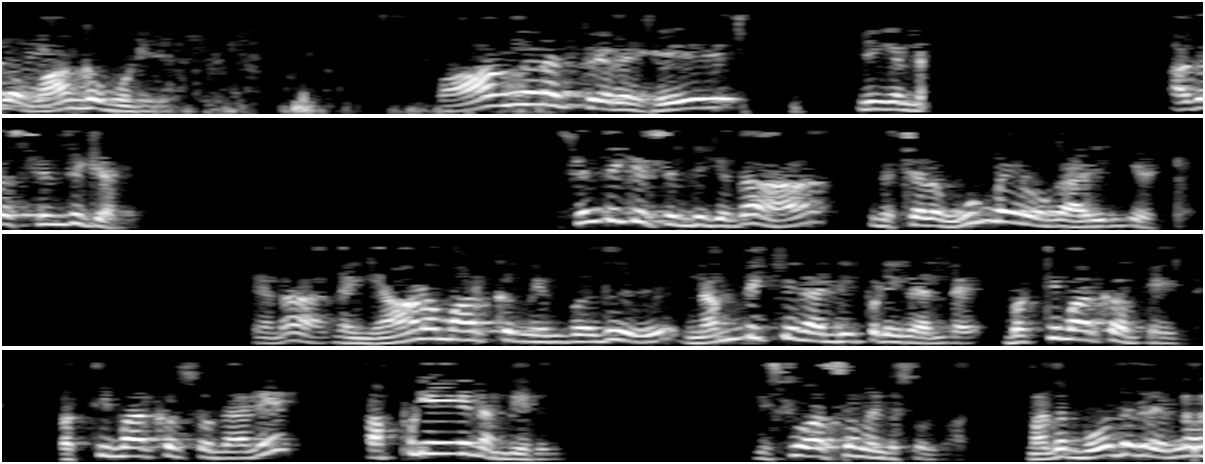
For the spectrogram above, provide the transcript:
உள்ள வாங்க முடியும். வாங்கின பிறகு நீங்க அதை சிந்திக்க சிந்திக்க சிந்திக்க தான் இந்த சில உண்மைகள் உங்க அறிவுக்கு ஏன்னா இந்த ஞான மார்க்கம் என்பது நம்பிக்கையின் அடிப்படையில் அல்ல. பக்தி மார்க்கம் அப்படி இல்லை. பக்தி மார்க்கம் சொன்னாலே அப்படியே நம்பிடுது. விசுவாசம் என்று சொல்லுவாங்க மத போதகர் என்ன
